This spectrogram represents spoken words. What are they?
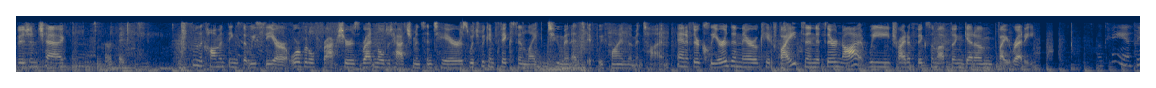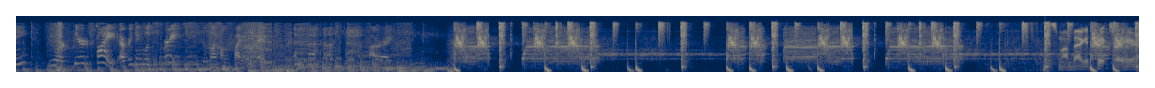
vision check. Perfect. Some of the common things that we see are orbital fractures, retinal detachments and tears, which we can fix in like two minutes if we find them in time. And if they're cleared, then they're okay to fight, and if they're not, we try to fix them up and get them fight ready. Okay, Anthony, you are clear to fight. Everything looks great. Good luck on the fight, okay? All right. It's my bag of tricks right here.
